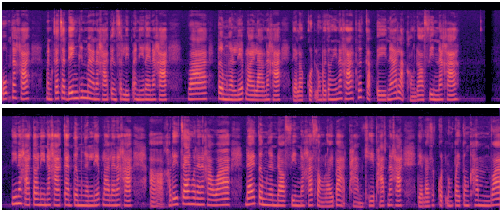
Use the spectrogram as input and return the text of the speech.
ปุ๊บนะคะ มันก็จะเด้งขึ้นมานะคะ เป็นสลิปอันนี้เลยนะคะ ว่าเติมเงินเรียบร้อยแล้วนะคะ เดี๋ยวเรากดลงไปตรงนี้นะคะ เพื่อกลับไปหน้าหลักของดอฟินนะคะนี่นะคะ ตอนนี้นะคะ การเติมเงินเรียบร้อยแล้วนะคะเเขาได้แจ้งไว้แล้วนะคะว่าได้เติมเงินดอฟฟินนะคะ 200 บาทผ่านเคพัทนะคะ เดี๋ยวเราจะกดลงไปตรงคำว่า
